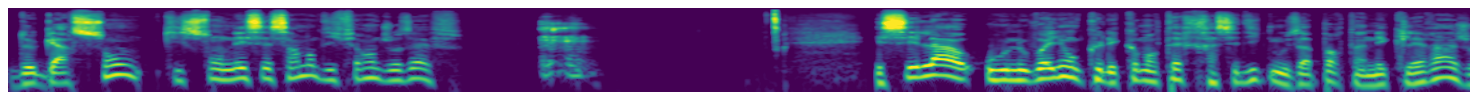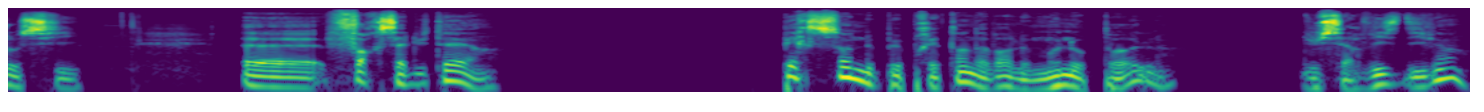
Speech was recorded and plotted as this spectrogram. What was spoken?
de garçons qui sont nécessairement différents de Joseph. Et c'est là où nous voyons que les commentaires chassidiques nous apportent un éclairage aussi euh, fort salutaire. Personne ne peut prétendre avoir le monopole du service divin.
